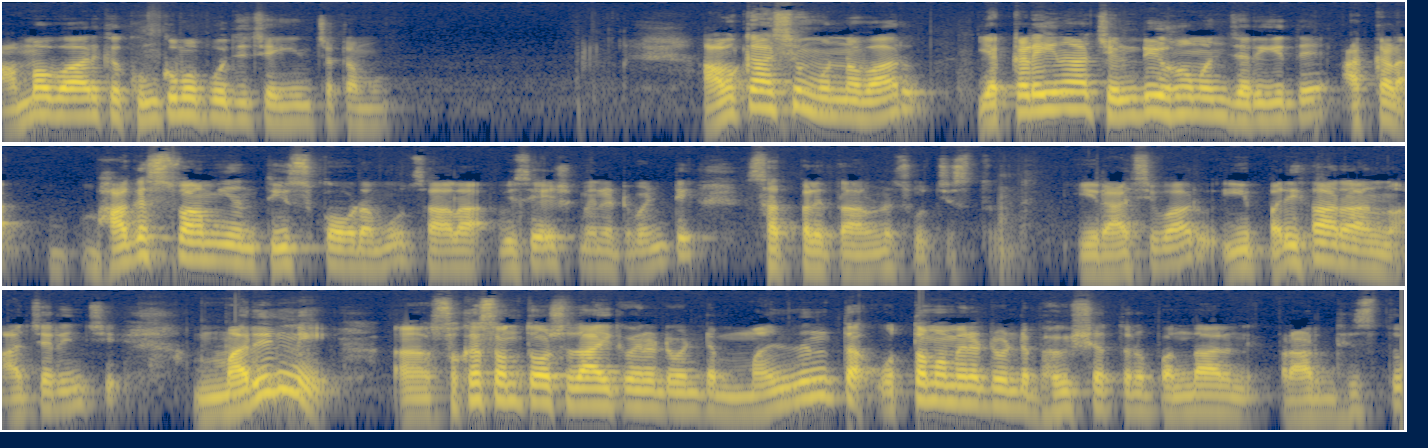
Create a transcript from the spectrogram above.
అమ్మవారికి కుంకుమ పూజ చేయించటము. అవకాశం ఉన్నవారు ఎక్కడైనా చండీ హోమం జరిగితే అక్కడ భాగస్వామ్యం తీసుకోవడము చాలా విశేషమైనటువంటి సత్ఫలితాలను సూచిస్తుంది. ఈ రాశివారు ఈ పరిహారాలను ఆచరించి మరిన్ని సుఖ సంతోషదాయకమైనటువంటి మరింత ఉత్తమమైనటువంటి భవిష్యత్తును పొందాలని ప్రార్థిస్తూ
